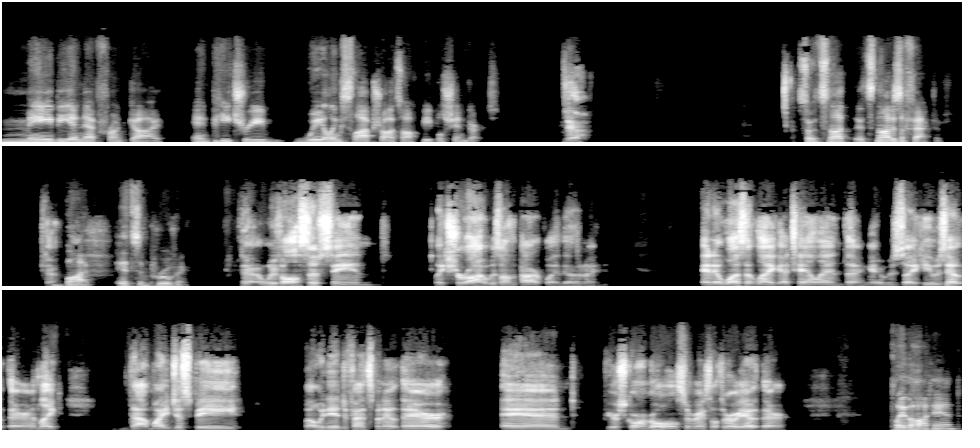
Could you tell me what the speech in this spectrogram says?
maybe a net front guy, and Petry wailing slap shots off people's shin guards. Yeah. So it's not it's not as effective, Yeah. but it's improving. Yeah, we've also seen like Chiarot was on the power play the other night, and it wasn't like a tail end thing. It was like he was out there, and like that might just be, well, we need a defenseman out there, and if you're scoring goals, we may as well throw you out there. Play the hot hand.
